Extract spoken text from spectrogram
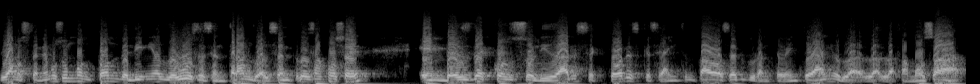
digamos, tenemos un montón de líneas de buses entrando al centro de San José, en vez de consolidar sectores que se ha intentado hacer durante 20 años, la, famosa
